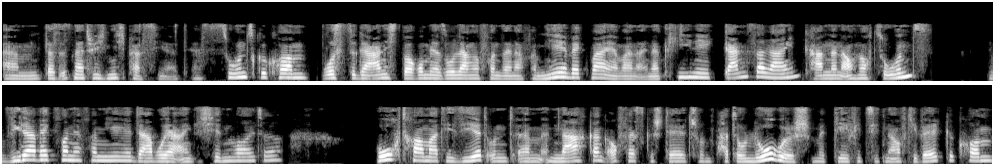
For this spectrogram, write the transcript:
Ähm, das ist natürlich nicht passiert. Er ist zu uns gekommen, wusste gar nicht, warum er so lange von seiner Familie weg war. Er war in einer Klinik ganz allein, kam dann auch noch zu uns, wieder weg von der Familie, da wo er eigentlich hin wollte hochtraumatisiert und ähm, im Nachgang auch festgestellt, schon pathologisch mit Defiziten auf die Welt gekommen.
